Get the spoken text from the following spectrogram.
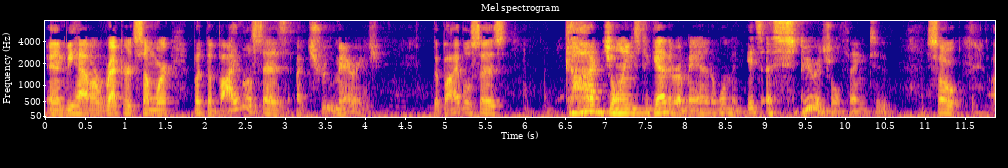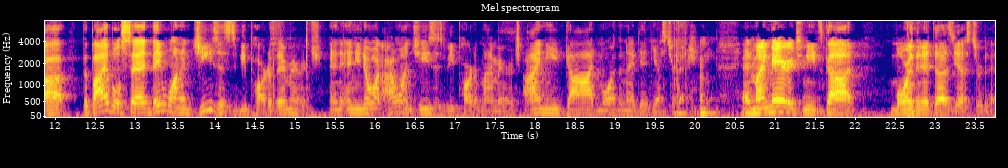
and we have our records somewhere. But the Bible says a true marriage. The Bible says God joins together a man and a woman. It's a spiritual thing too. So uh, the Bible said they wanted Jesus to be part of their marriage. And, and you know what? I want Jesus to be part of my marriage. I need God more than I did yesterday. and my marriage needs God more than it does yesterday.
